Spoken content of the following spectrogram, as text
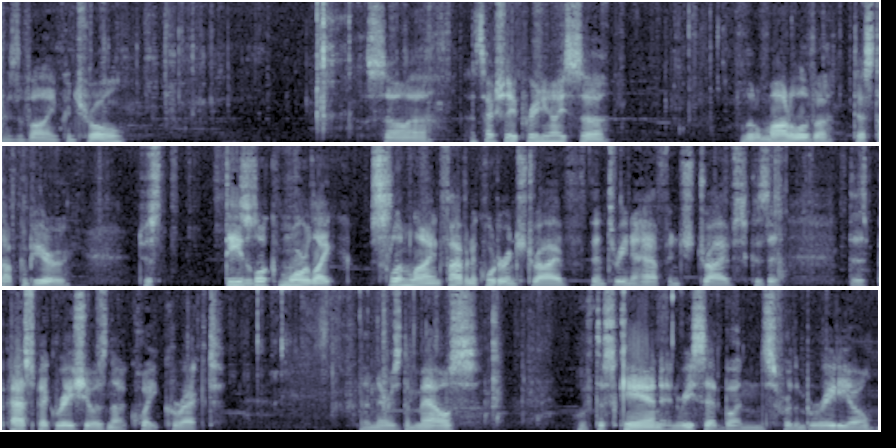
There's the volume control. So uh, that's actually a pretty nice uh, little model of a desktop computer. Just these look more like slimline five and a quarter inch drive than three and a half inch drives because the the aspect ratio is not quite correct. Then there's the mouse with the scan and reset buttons for the radio.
